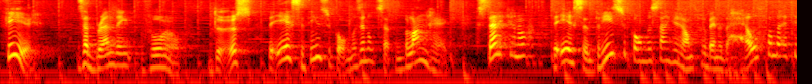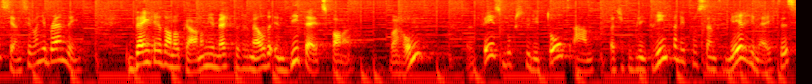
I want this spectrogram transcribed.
4. Zet branding voorop. Dus de eerste 10 seconden zijn ontzettend belangrijk. Sterker nog, de eerste 3 seconden staan garant voor bijna de helft van de efficiëntie van je branding. Denk er dan ook aan om je merk te vermelden in die tijdspanne. Waarom? Een Facebook-studie toont aan dat je publiek 23% meer geneigd is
